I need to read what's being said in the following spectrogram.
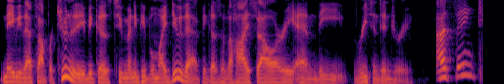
maybe that's opportunity because too many people might do that because of the high salary and the recent injury. I think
